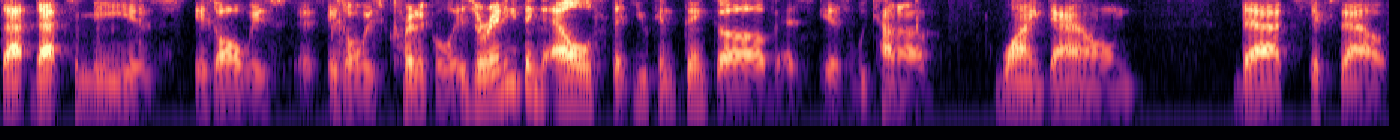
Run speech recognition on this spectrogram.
that that to me is is always is always critical is there anything else that you can think of as as we kind of wind down that sticks out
